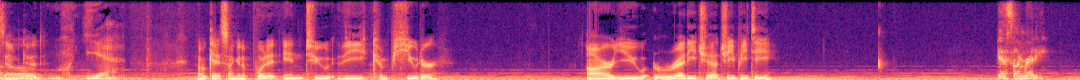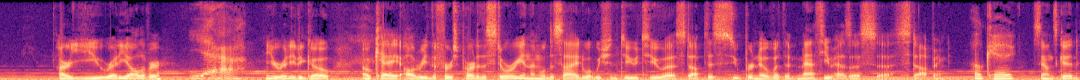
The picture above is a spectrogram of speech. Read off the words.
Sound good? Oh, Yeah. Okay, so I'm going to put it into the computer. Are you ready, ChatGPT? Yes, I'm ready. Are you ready, Oliver? Yeah. You ready to go? Okay, I'll read the first part of the story and then we'll decide what we should do to uh, stop this supernova that Matthew has us uh, stopping. Okay. Sounds good?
